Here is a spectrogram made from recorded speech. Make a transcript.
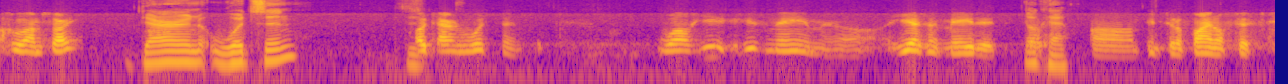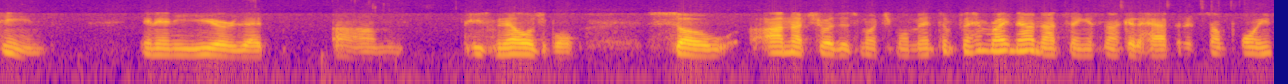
who I'm sorry. Darren Woodson. Oh, Darren Woodson. Well, he, his name, uh, he hasn't made it Okay. um, into the final 15 in any year that um, he's been eligible. So I'm not sure there's much momentum for him right now. Not saying it's not going to happen at some point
